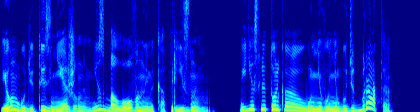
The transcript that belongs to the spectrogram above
и он будет изнеженным, избалованным и капризным, если только у него не будет брата?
